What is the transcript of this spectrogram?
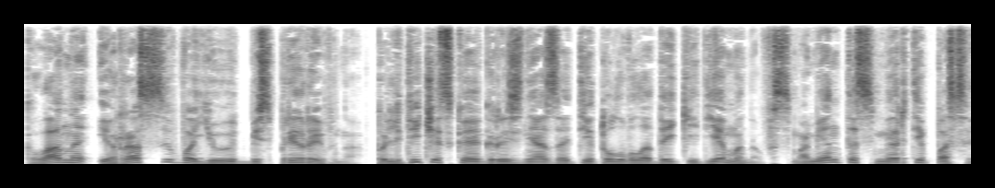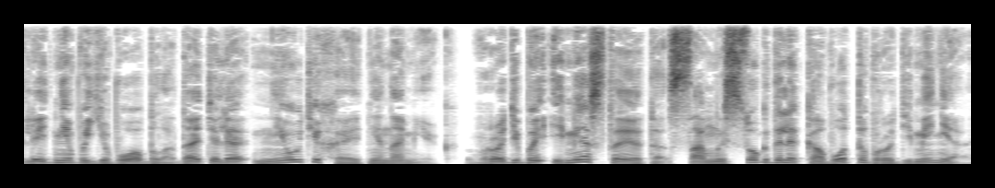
Кланы и расы воюют беспрерывно. Политическая грызня за титул владыки демонов с момента смерти последнего его обладателя не утихает ни на миг. Вроде бы и место это самый сок для кого-то вроде меня,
